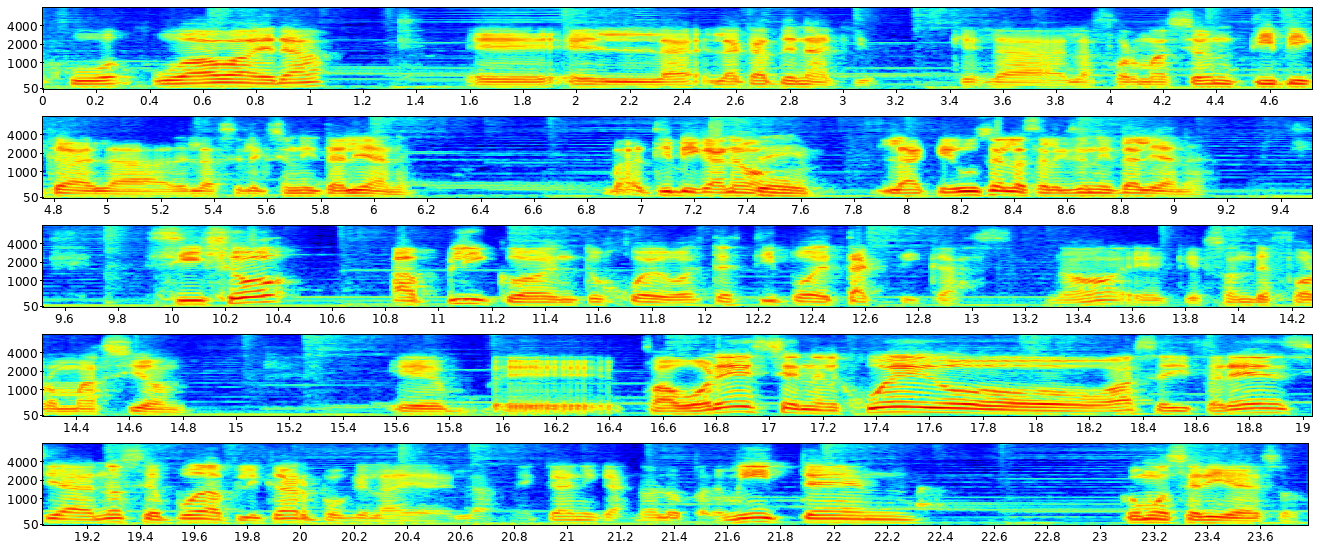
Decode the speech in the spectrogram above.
jugaba era la, la, Catenacchio, que es la, formación típica de la, selección italiana. típica no, la que usa la selección italiana. Si yo aplico en tu juego este tipo de tácticas, ¿no? Eh, que son de formación, eh, eh, ¿favorecen el juego? ¿Hace diferencia? ¿No se puede aplicar porque las mecánicas no lo permiten? ¿Cómo sería eso?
